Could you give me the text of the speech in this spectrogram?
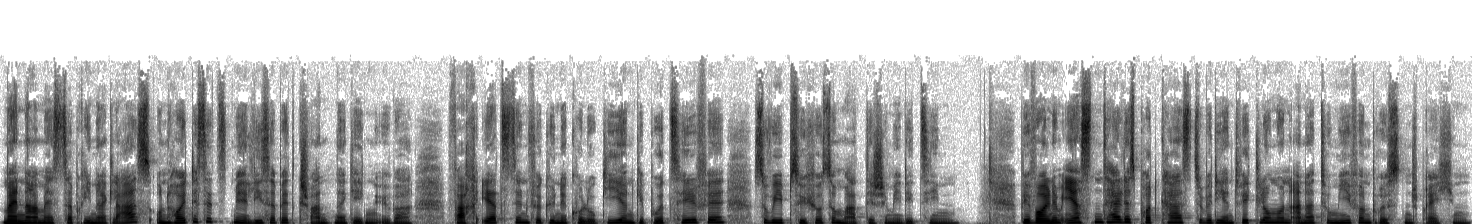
Mein Name ist Sabrina Glas und heute sitzt mir Elisabeth Gschwandner gegenüber, Fachärztin für Gynäkologie und Geburtshilfe sowie psychosomatische Medizin. Wir wollen im ersten Teil des Podcasts über die Entwicklung und Anatomie von Brüsten sprechen,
